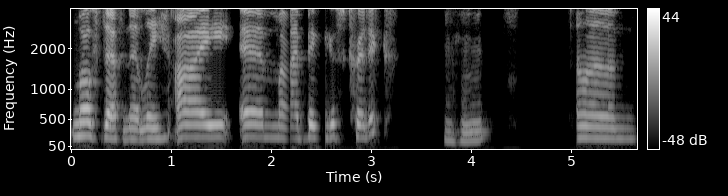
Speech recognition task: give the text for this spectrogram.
Most definitely. I am my biggest critic. Mm-hmm. Um,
